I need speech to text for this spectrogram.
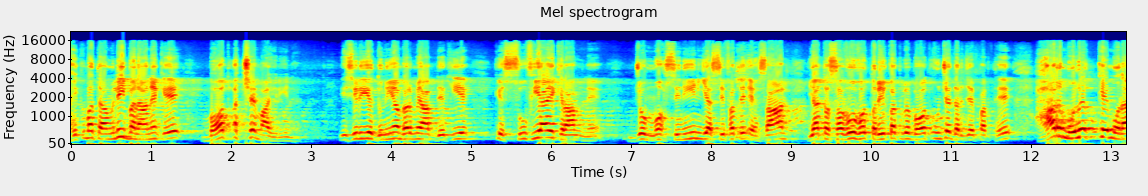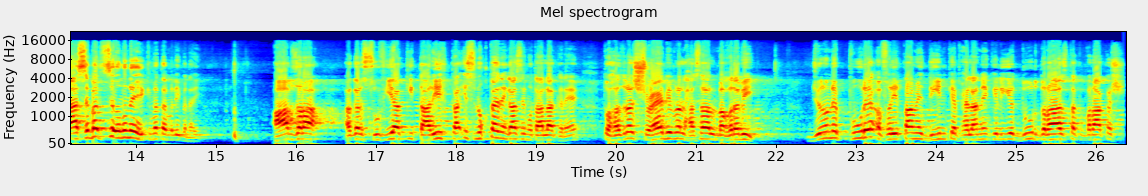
حکمت عملی بنانے کے بہت اچھے ماہرین ہیں۔ اسی لیے دنیا بھر میں آپ دیکھیے کہ صوفیہ کرام نے جو محسنین یا صفت احسان یا تصوف و طریقت میں بہت اونچے درجے پر تھے، ہر ملک کے مناسبت سے انہوں نے حکمت عملی بنائی۔ آپ ذرا اگر صوفیہ کی تاریخ کا اس نقطۂ نگاہ سے مطالعہ کریں تو حضرت شعیب ابن الحسن المغربی، جنہوں نے پورے افریقہ میں دین کے پھیلانے کے لیے دور دراز تک مراکش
